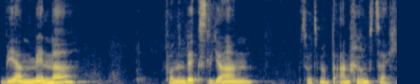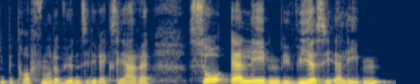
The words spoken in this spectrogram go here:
wären Männer von den Wechseljahren so jetzt mal unter Anführungszeichen betroffen oder würden sie die Wechseljahre so erleben, wie wir sie erleben,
